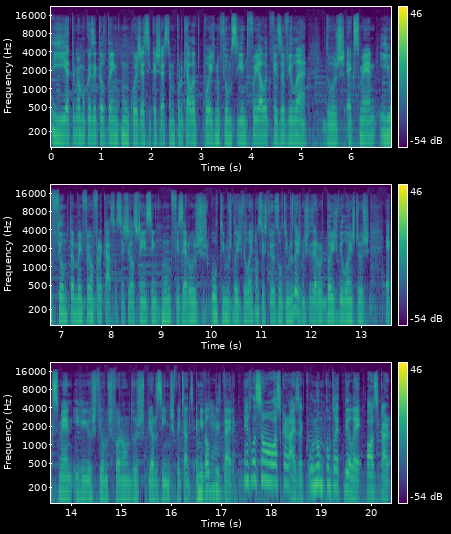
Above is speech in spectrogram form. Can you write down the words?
E é também uma coisa que ele tem em comum com a Jessica Chastain, porque ela depois, no filme seguinte, foi ela que fez a vilã dos X-Men e o filme também foi um fracasso. Ou seja, eles têm isso em comum, que fizeram os últimos dois vilões, não sei se foi os últimos dois, mas fizeram dois vilões dos X-Men e os filmes foram dos piorzinhos, coitados, a nível de bilheteira. Em relação ao Oscar Isaac, o nome completo dele é Oscar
